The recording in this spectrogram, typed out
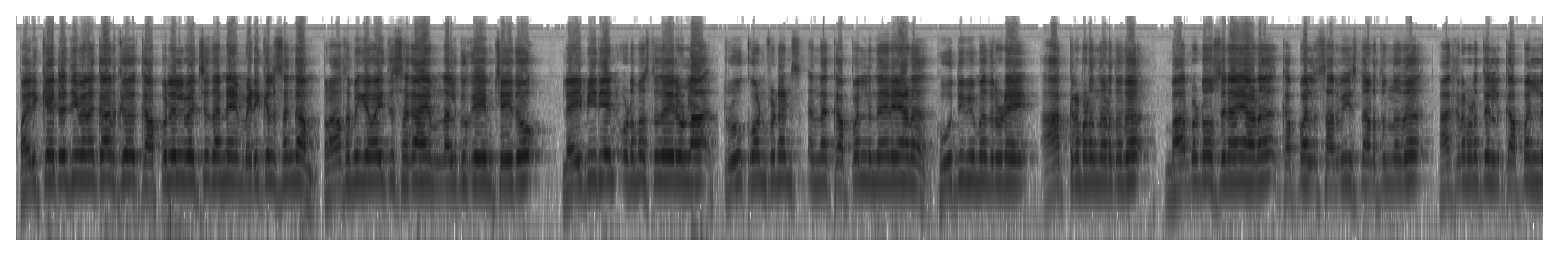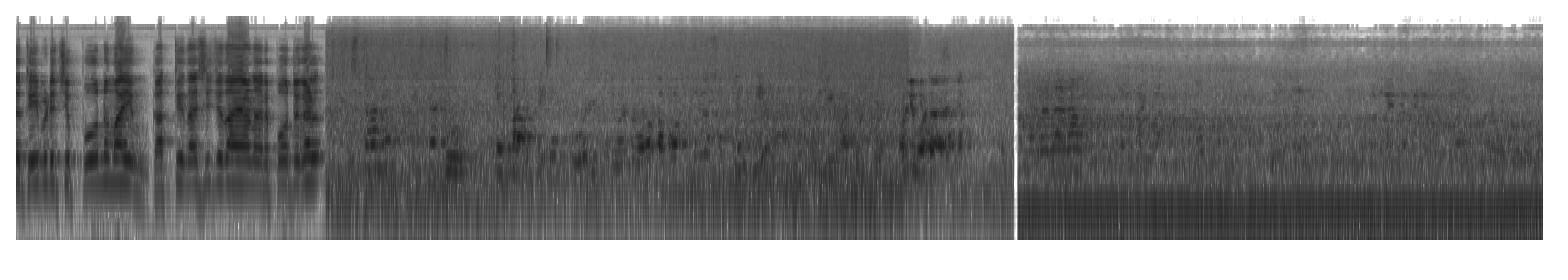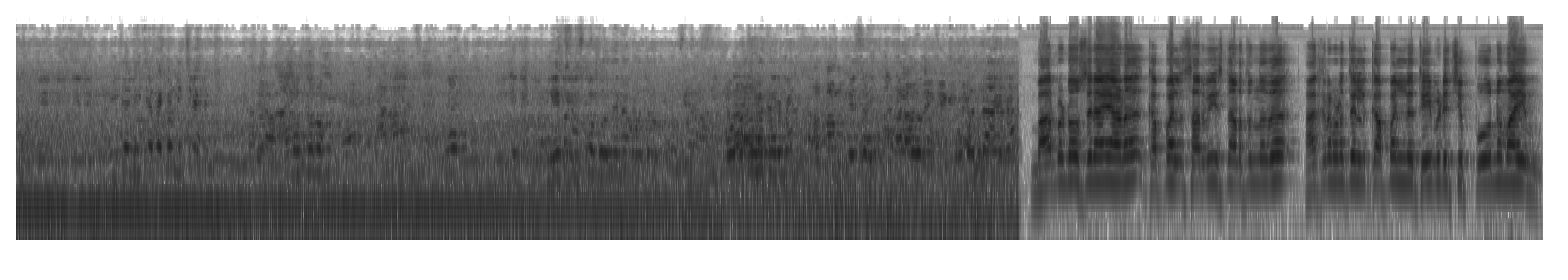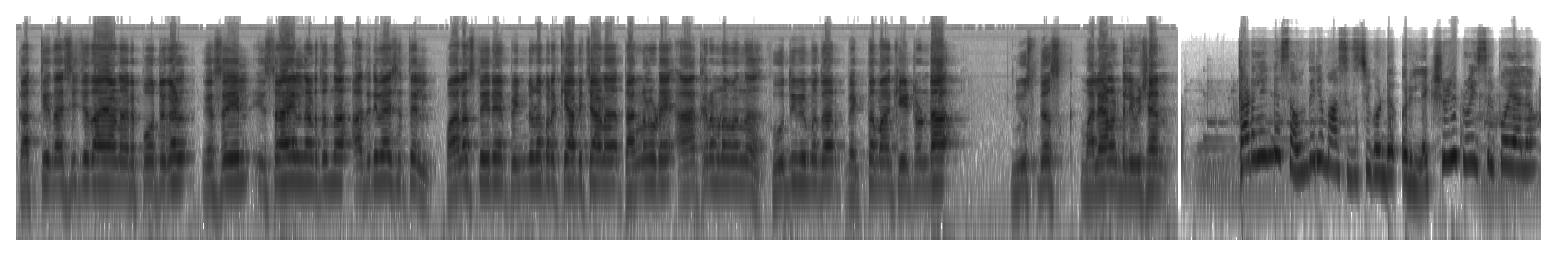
പരിക്കേറ്റ ജീവനക്കാർക്ക് കപ്പലിൽ വെച്ച് തന്നെ മെഡിക്കൽ സംഘം പ്രാഥമിക വൈദ്യസഹായം നൽകുകയും ചെയ്തു ലൈബീരിയൻ ഉടമസ്ഥതയിലുള്ള ട്രൂ കോൺഫിഡൻസ് എന്ന കപ്പലിന് നേരെയാണ് ഹൂതി വിമതരുടെ ആക്രമണം നടന്നത് ബാർബഡോസിനായാണ് കപ്പൽ സർവീസ് നടത്തുന്നത് ആക്രമണത്തിൽ കപ്പലിന് തീപിടിച്ച് പൂർണമായും കത്തി നശിച്ചതായാണ് റിപ്പോർട്ടുകൾ Only water, take ബാർബഡോസിനായാണ് കപ്പൽ സർവീസ് നടത്തുന്നത്. ആക്രമണത്തിൽ കപ്പലിന് തീപിടിച്ച് പൂർണമായും കത്തി നശിച്ചതായാണ് റിപ്പോർട്ടുകൾ. ഗസയിൽ ഇസ്രായേൽ നടത്തുന്ന അധിനിവേശത്തിൽ പാലസ്തീന് പിന്തുണ പ്രഖ്യാപിച്ചാണ് തങ്ങളുടെ ആക്രമണമെന്ന് ഹൂതി വിമതർ വ്യക്തമാക്കിയിട്ടുണ്ട്. News desk Malayalam television. കടലിന്റെ സൗന്ദര്യം ആസ്വദിച്ചുകൊണ്ട് ഒരു ലക്ഷറി ക്രൂയിസിൽ പോയാലോ?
